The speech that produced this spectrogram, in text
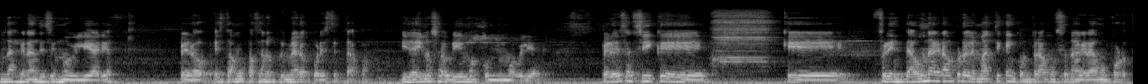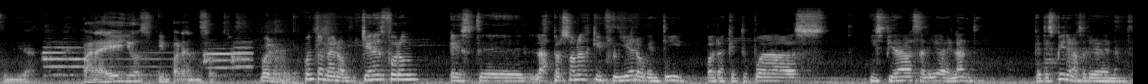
unas grandes inmobiliarias. Pero estamos pasando primero por esta etapa y de ahí nos abrimos como inmobiliaria. Pero es así que, que frente a una gran problemática encontramos una gran oportunidad para ellos y para nosotros. Bueno, cuéntame, Aaron, ¿quiénes fueron este, las personas que influyeron en ti para que tú puedas inspirar a salir adelante? Que te inspiren a salir adelante.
